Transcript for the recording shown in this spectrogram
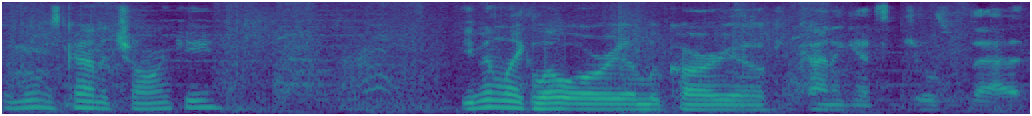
The move is kind of chonky. Even like low aura, Lucario can kind of get some kills with that.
